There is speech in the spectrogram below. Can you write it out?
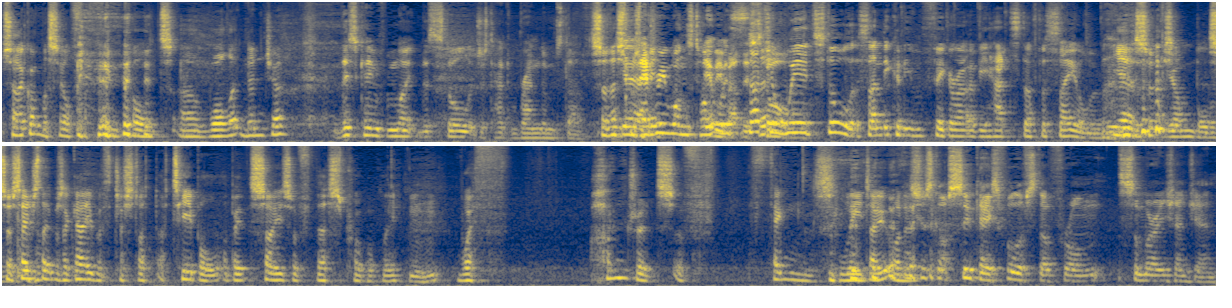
so I got myself a thing called uh, Wallet Ninja. This came from like the stall that just had random stuff. So this Yeah, was Everyone's told it me was about this such stall. a weird stall that Sandy couldn't even figure out if he had stuff for sale. Or Yeah, so- jumbled. So essentially, it was a guy with just a, a table about the size of this, probably, hmm with hundreds of things laid out on It's it, just got a suitcase full of stuff from somewhere in Shenzhen.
